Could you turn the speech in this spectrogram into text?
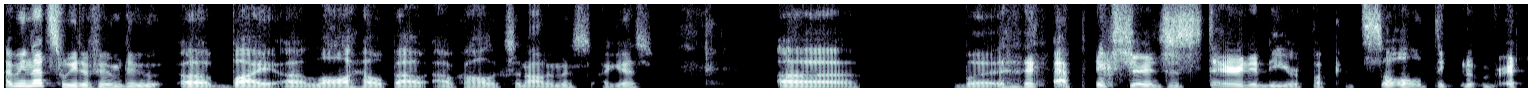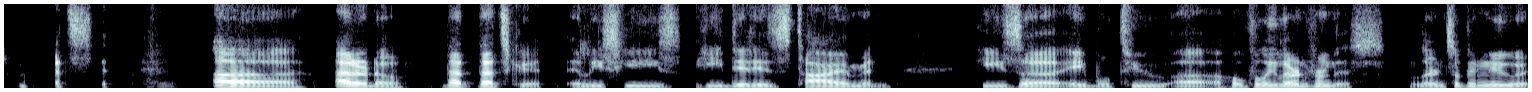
I mean, that's sweet of him to uh, by uh, law help out Alcoholics Anonymous, I guess. Uh, but that picture is just staring into your fucking soul, dude. that's it. Uh, I don't know. That that's good. At least he's he did his time and he's uh able to uh hopefully learn from this learn something new.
